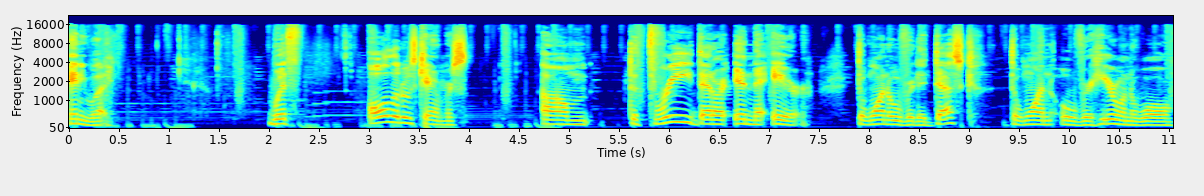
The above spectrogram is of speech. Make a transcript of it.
Anyway, with all of those cameras, um, the three that are in the air, the one over the desk, the one over here on the wall,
